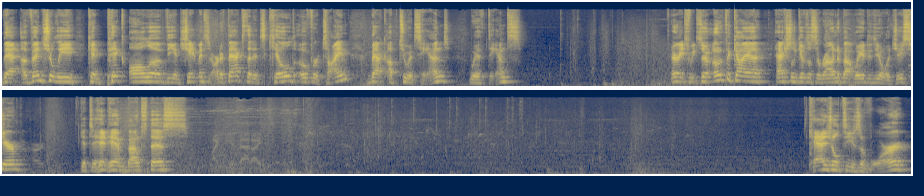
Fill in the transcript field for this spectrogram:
that eventually can pick all of the enchantments and artifacts that it's killed over time back up to its hand with Dance. Alright, sweet. So Oath of Kaya actually gives us a roundabout way to deal with Jace here. Get to hit him, bounce this. Casualties of war.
